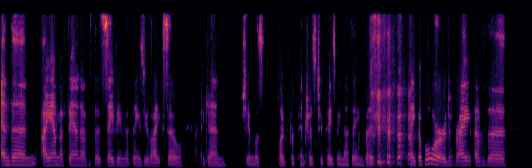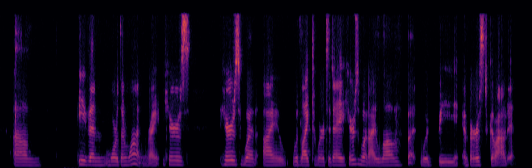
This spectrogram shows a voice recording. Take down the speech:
and then i am a fan of the saving the things you like so again shameless plug for pinterest who pays me nothing but make a board right of the um even more than one right here's here's what I would like to wear today. Here's what I love, but would be embarrassed to go out in.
